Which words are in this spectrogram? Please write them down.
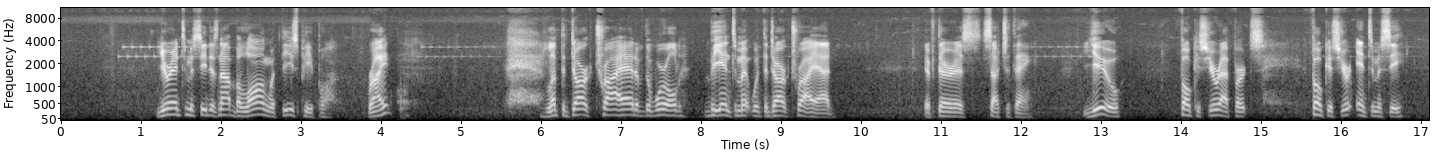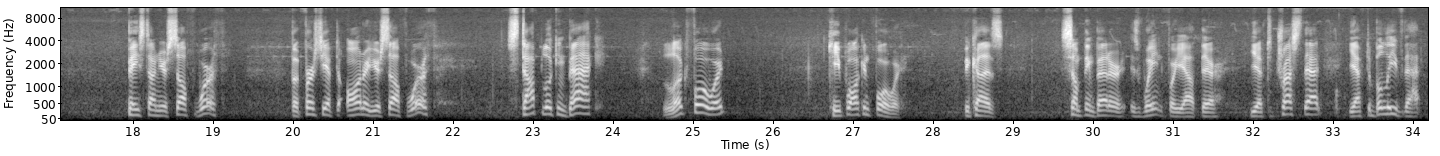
Your intimacy does not belong with these people, right? Let the dark triad of the world be intimate with the dark triad, if there is such a thing. You focus your efforts, focus your intimacy based on your self-worth. But first you have to honor your self-worth. Stop looking back, look forward, keep walking forward because something better is waiting for you out there. You have to trust that, you have to believe that.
